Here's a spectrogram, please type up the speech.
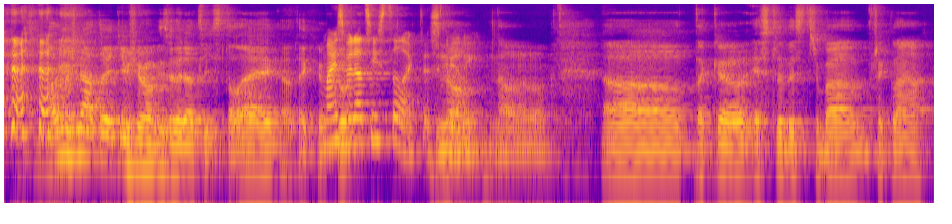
Ale možná to je tím, že mám i zvedací stolek a tak Máš jako- zvedací stolek, to je skvělý. No, no, no. no. Uh, tak uh, jestli bys třeba řekla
